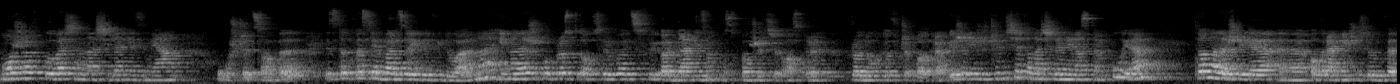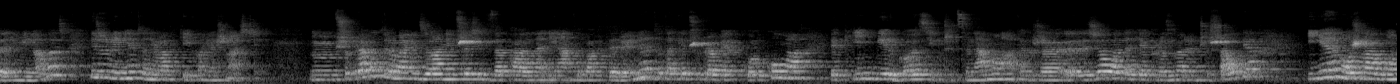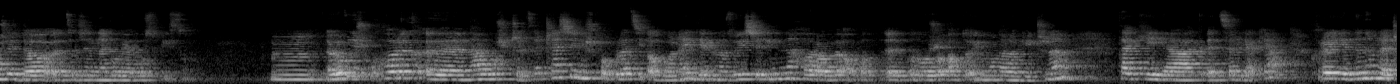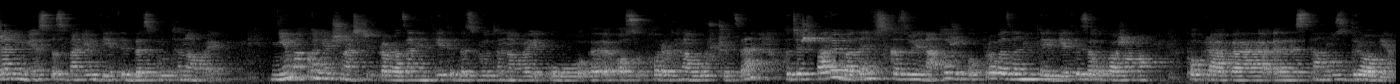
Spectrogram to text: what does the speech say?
może wpływać na nasilenie zmian łuszczycowych. Jest to kwestia bardzo indywidualna i należy po prostu obserwować swój organizm po spożyciu ostrych produktów czy potraw. Jeżeli rzeczywiście to nasilenie następuje, to należy je e, ograniczyć lub wyeliminować. Jeżeli nie, to nie ma takiej konieczności. Mm, Przyprawy, które mają działanie przeciwzapalne i antybakteryjne, to takie przyprawy jak kurkuma, jak imbir, gozik czy cynamon, a także e, zioła takie jak rozmaryn czy szałwia i je można włączyć do e, codziennego jadłospisu. Mm, Również u chorych e, na łuszczycę częściej niż w populacji ogólnej diagnozuje się inne choroby o pod- podłożu autoimmunologicznym, takie jak celiakia, której jedynym leczeniem jest stosowanie diety bezglutenowej. Nie ma konieczności wprowadzania diety bezglutenowej u e, osób chorych na łuszczycę, chociaż parę badań wskazuje na to, że po wprowadzeniu tej diety zauważono poprawę e, stanu zdrowia.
